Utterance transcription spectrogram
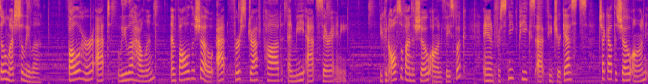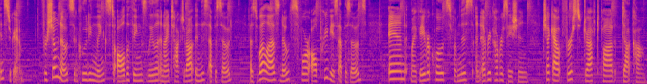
So much to Leila. Follow her at Leila Howland and follow the show at First Draft Pod and me at Sarah Enni. You can also find the show on Facebook, and for sneak peeks at future guests, check out the show on Instagram. For show notes, including links to all the things Leila and I talked about in this episode, as well as notes for all previous episodes, and my favorite quotes from this and every conversation, check out firstdraftpod.com.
